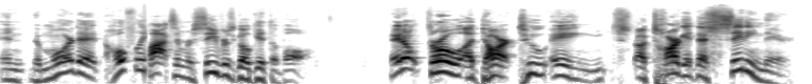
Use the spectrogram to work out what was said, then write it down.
and the more that hopefully bots and receivers go get the ball, they don't throw a dart to a a target that's sitting there.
